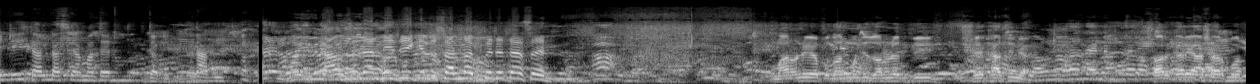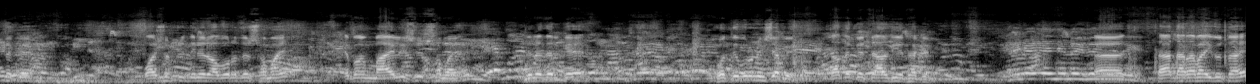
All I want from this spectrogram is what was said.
এটাই তার কাছে আমাদের দাবি। কাউন্সিলর নিজেই কিন্তু চাল মাপে দিতে আছেন। মাননীয় প্রধানমন্ত্রী জননেত্রী শেখ হাসিনা সরকারে আসার পর থেকে পঁয়ষট্টি দিনের অবরোধের সময় এবং মাইলিশের সময় জেলেদেরকে ক্ষতিপূরণ হিসাবে তাদেরকে চাল দিয়ে থাকেন। তার ধারাবাহিকতায়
